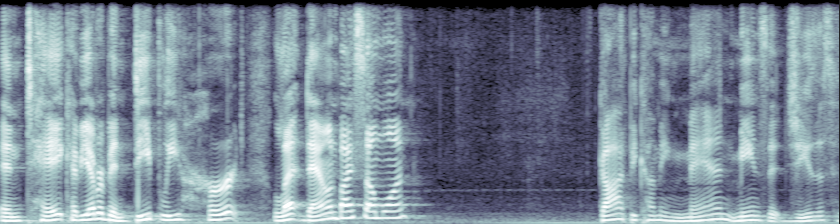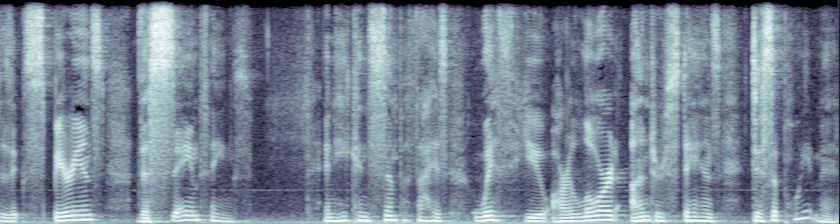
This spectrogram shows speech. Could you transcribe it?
and take? Have you ever been deeply hurt, let down by someone? God becoming man means that Jesus has experienced the same things and he can sympathize with you. Our Lord understands disappointment.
